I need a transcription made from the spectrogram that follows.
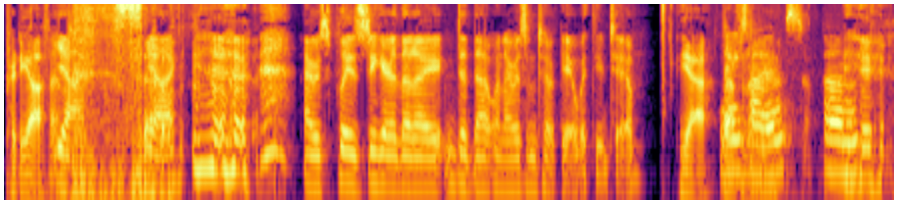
pretty often. yeah. so, yeah. I was pleased to hear that I did that when I was in Tokyo with you too. yeah, many definitely. times. Um,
